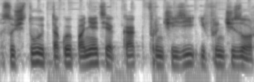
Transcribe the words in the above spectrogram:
Существует такое понятие, как франчайзи и франчизор.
